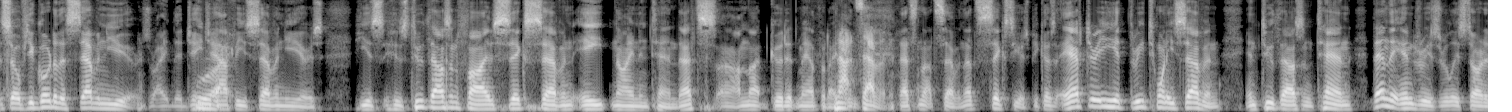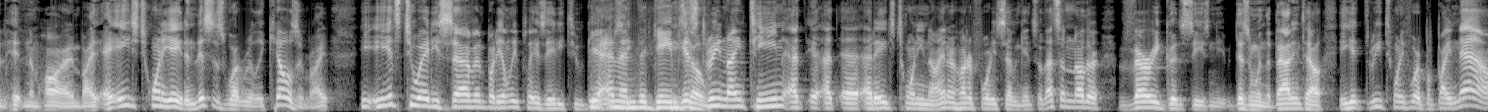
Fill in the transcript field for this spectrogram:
So, if you go to the seven years, right, the Jay Right. Jaffe's seven years, he's his 2005, six, seven, eight, nine, and ten. That's uh, I'm not good at math, but I Not think- seven. That's not seven. That's six years because after he hit 327 in 2010, then the injuries really started hitting him hard. And by age 28, and this is what really kills him, right? He, he hits 287, but he only plays 82 games. Yeah, and then He- the games he hits go- 319 at, at at age 29 and 147 games. So that's another very good season. He doesn't win the batting title. He hit 324, but by now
